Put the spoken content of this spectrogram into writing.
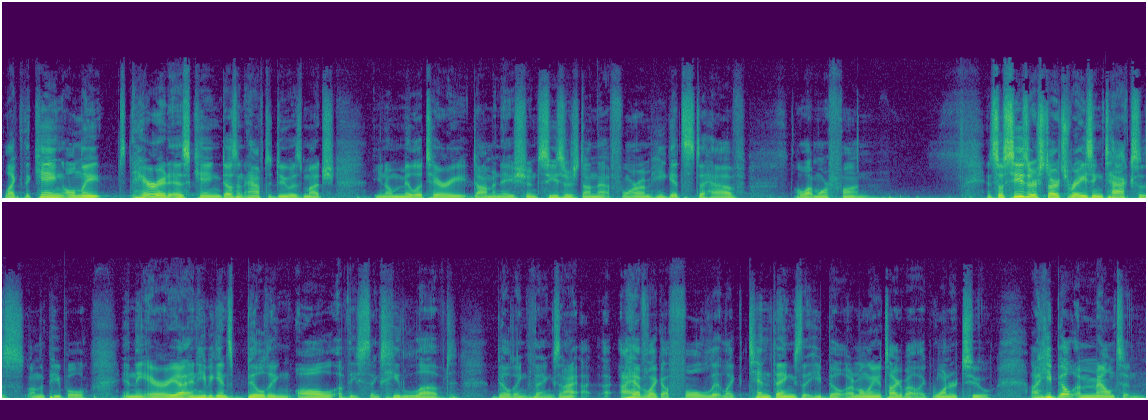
like the king, only Herod, as king, doesn't have to do as much you know, military domination. Caesar's done that for him. He gets to have a lot more fun. And so Caesar starts raising taxes on the people in the area, and he begins building all of these things. He loved building things. And I, I have like a full lit, like 10 things that he built. I'm only going to talk about like one or two. Uh, he built a mountain,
